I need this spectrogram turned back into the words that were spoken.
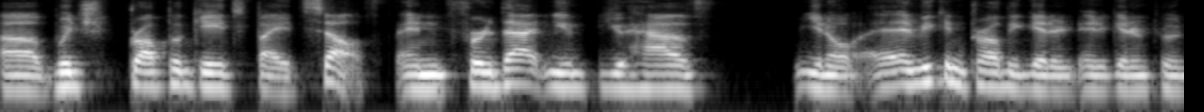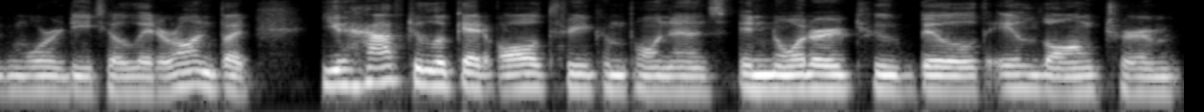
uh, which propagates by itself. And for that, you you have you know, and we can probably get it, get into it more detail later on, but you have to look at all three components in order to build a long-term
